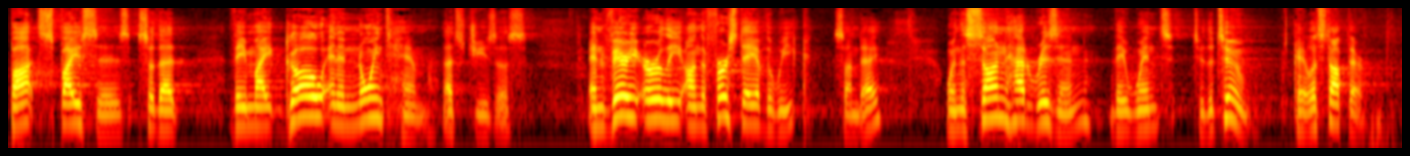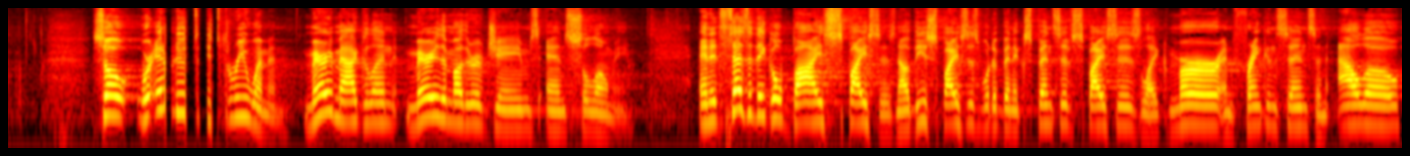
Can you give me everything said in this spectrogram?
bought spices so that they might go and anoint him, that's Jesus. And very early on the first day of the week, Sunday, when the sun had risen, they went to the tomb. Okay, let's stop there. So we're introduced to these three women Mary Magdalene, Mary the mother of James, and Salome. And it says that they go buy spices. Now, these spices would have been expensive spices like myrrh and frankincense and aloe.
